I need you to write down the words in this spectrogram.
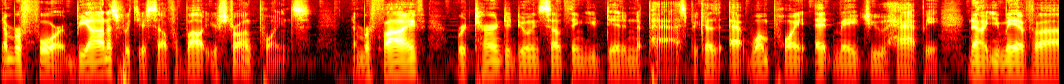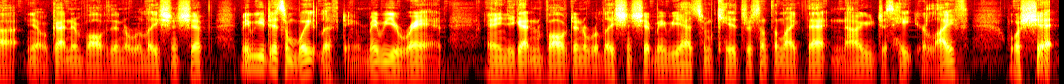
Number four, be honest with yourself about your strong points. Number five, return to doing something you did in the past because at one point it made you happy. Now you may have uh, you know gotten involved in a relationship. Maybe you did some weightlifting. Maybe you ran and you got involved in a relationship, maybe you had some kids or something like that, and now you just hate your life. Well, shit.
